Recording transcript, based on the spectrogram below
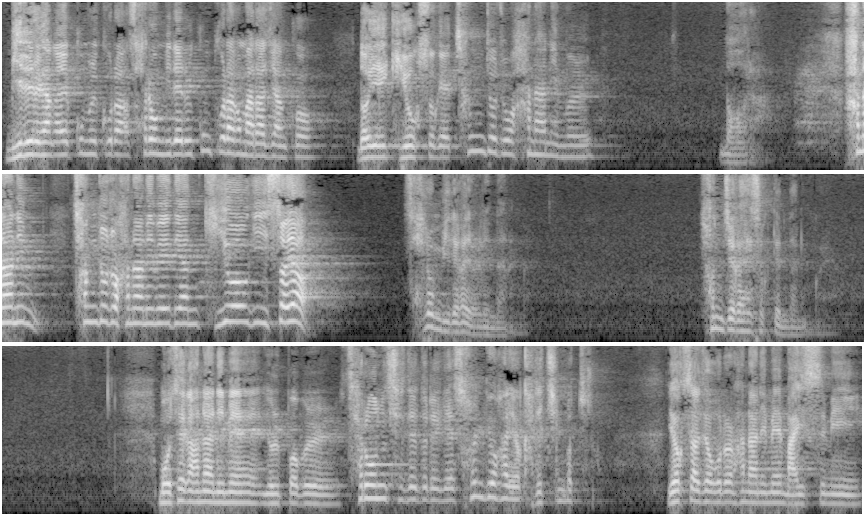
미래를 향하여 꿈을 꾸라, 새로운 미래를 꿈꾸라고 말하지 않고 너의 기억 속에 창조주 하나님을 넣어라. 하나님, 창조주 하나님에 대한 기억이 있어야 새로운 미래가 열린다는 거예요. 현재가 해석된다는 거예요. 모세가 하나님의 율법을 새로운 세대들에게 설교하여 가르친 것처럼 역사적으로 하나님의 말씀이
